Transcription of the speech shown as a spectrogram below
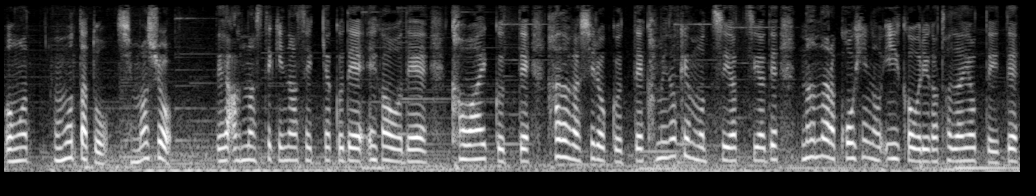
思ったとしましょう。であんな素敵な接客で笑顔で可愛くって肌が白くって髪の毛もツヤツヤでなんならコーヒーのいい香りが漂っていて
